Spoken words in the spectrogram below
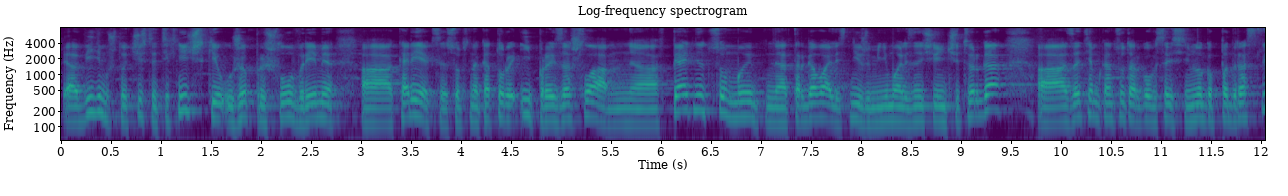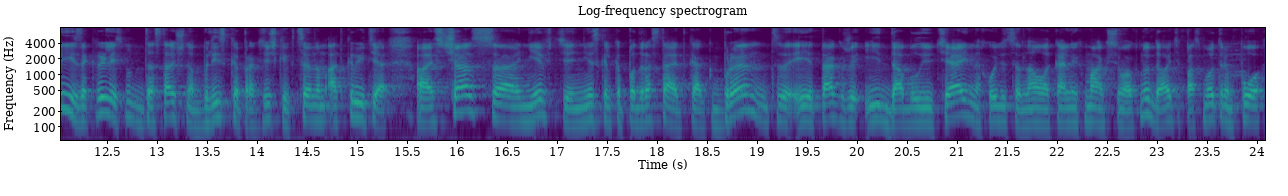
видим, что чисто технически уже пришло время коррекции, собственно, которая и произошла в пятницу. Мы торговались ниже минимальных значений четверга, затем к концу торговой сессии немного подросли и закрылись ну, достаточно близко практически к ценам открытия. Сейчас нефть несколько подрастает как бренд и также и WTI находится на локальных максимумах. Ну давайте посмотрим по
